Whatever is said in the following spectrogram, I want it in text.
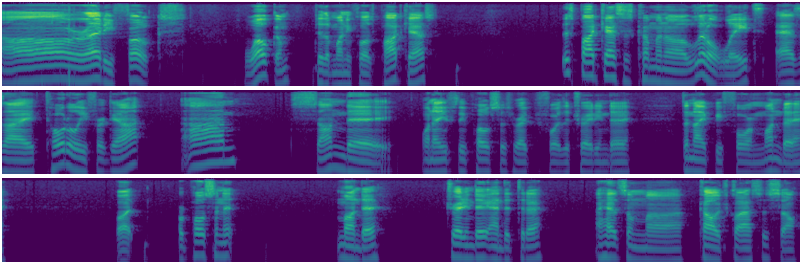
Alrighty, folks. Welcome to the Money Flows podcast. This podcast is coming a little late as I totally forgot on Sunday when I usually post this right before the trading day, the night before Monday. But we're posting it Monday. Trading day ended today. I had some uh, college classes, so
